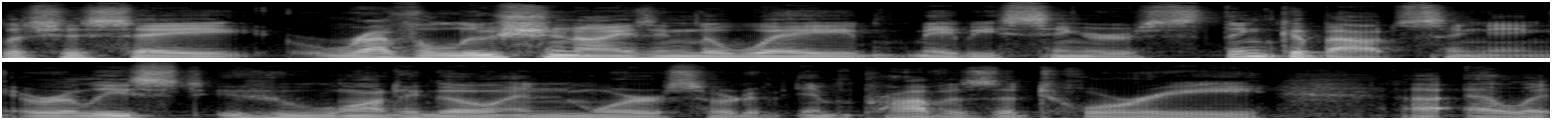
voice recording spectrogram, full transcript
let's just say, revolutionizing the way maybe singers think about singing, or at least who want to go in more sort of improvisatory, uh,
